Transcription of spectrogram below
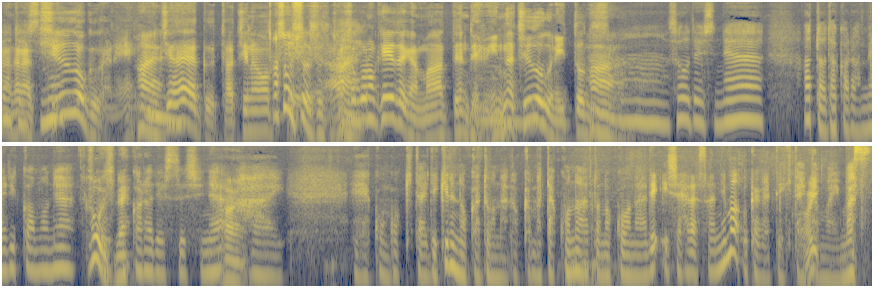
まあだから中国がね、はい。い、ち早く立ち直ってあそうですそうですそうです。あそこの経済が回ってんでみんな中国に行っとるんですよ。はうんそうですね。あとはだからアメリカもねそうですね。ここからですしね。ははい。い、えー今後期待できるのかどうなのかまたこの後のコーナーで石原さんにも伺っていきたいと思います、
